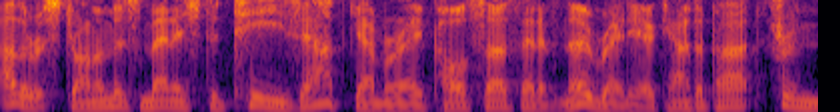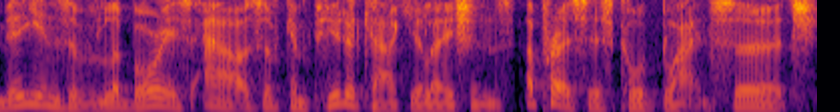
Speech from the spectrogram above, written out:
Other astronomers managed to tease out gamma ray pulsars that have no radio counterpart through millions of laborious hours of computer calculations, a process called blind search.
